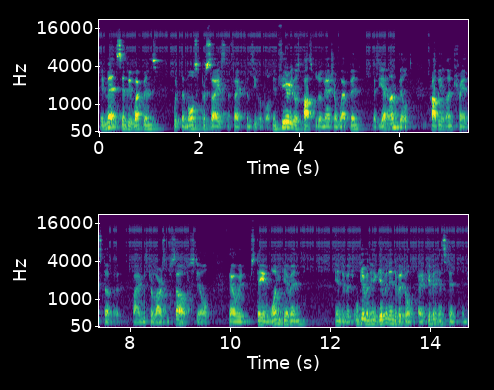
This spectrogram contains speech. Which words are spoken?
It meant simply weapons with the most precise effect conceivable. In theory, it was possible to imagine a weapon, as yet unbuilt, probably untransducted by Mr. Lars himself still, that would stay in one given individual, given a given individual at a given instant in,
